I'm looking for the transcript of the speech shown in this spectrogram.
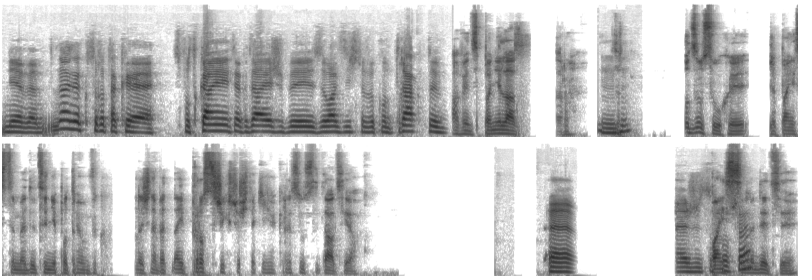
nie wiem, na niektóre takie spotkania i tak dalej, żeby załatwić nowe kontrakty. A więc, panie Lazar, Mhm. chodzą słuchy, że pańscy medycy nie potrafią wykonać nawet najprostszych czynności, takich jak resuscytacja. E, e, że co Pańscy proszę? medycy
